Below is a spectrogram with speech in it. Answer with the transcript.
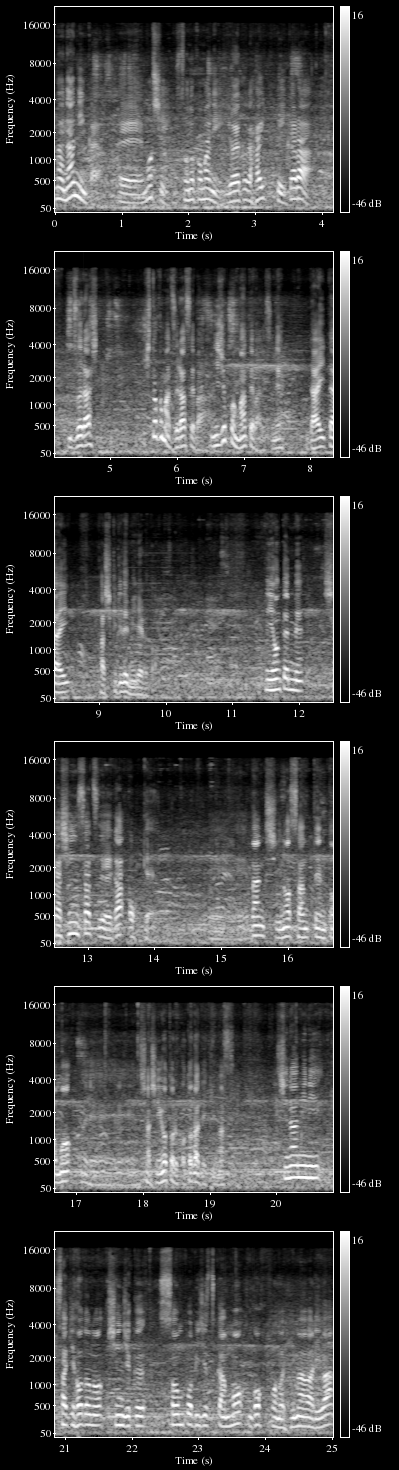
まあ、何人か、えー、もしそのコマに予約が入っていたらずらし1コマずらせば20分待てばですね大体貸し切りで見れると。で4点目写真撮影が OK、えー、バンクシーの3点とも、えー、写真を撮ることができます。ちなみに先ほどの新宿損保美術館もゴッホのひまわりは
